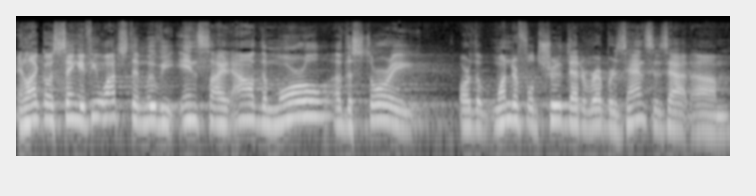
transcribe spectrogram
And like I was saying, if you watch the movie Inside Out, the moral of the story or the wonderful truth that it represents is that um,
